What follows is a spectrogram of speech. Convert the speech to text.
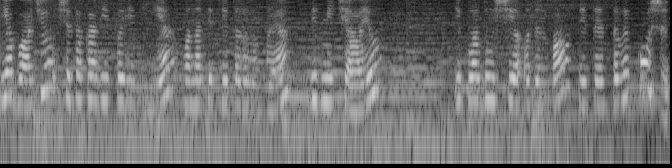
Я бачу, що така відповідь є, вона під літерою Б. Відмічаю і кладу ще один бал в свій тестовий кошик.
